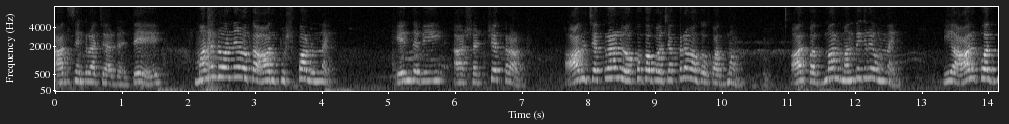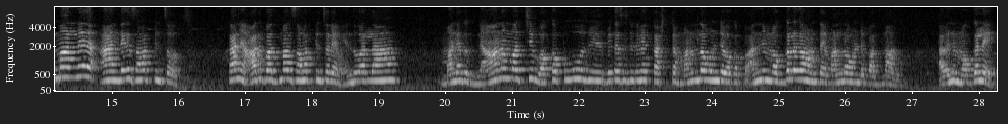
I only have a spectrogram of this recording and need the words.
ఆది శంకరాచార్యుడు అంటే మనలోనే ఒక ఆరు పుష్పాలు ఉన్నాయి ఏందవి? ఆ షట్చక్రాలు. ఆరు చక్రాలు ఒక్కొక్క చక్రం ఒక్కొక్క పద్మం. ఆరు పద్మాలు మన దగ్గరే ఉన్నాయి. ఈ ఆరు పద్మాలనే ఆయన దగ్గర సమర్పించవచ్చు. కానీ ఆరు పద్మాలు సమర్పించలేము. ఎందువల్ల? మనకు జ్ఞానం వచ్చి ఒక పువ్వు వికసించడమే కష్టం. మనలో ఉండే ఒక అన్ని మొగ్గలుగా ఉంటాయి మనలో ఉండే పద్మాలు. అవన్నీ మొగ్గలే.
